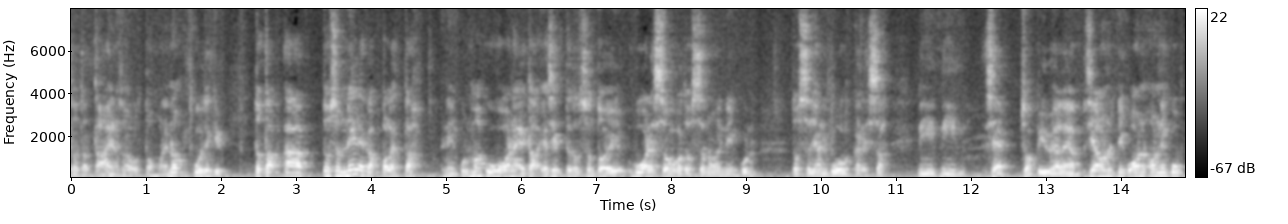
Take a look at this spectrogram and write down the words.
tota, tai aina se on ollut tommonen. No kuitenkin, tota, tuossa on neljä kappaletta niin kuin makuhuoneita ja sitten tuossa on toi vuodessohva tuossa noin niin kuin, tossa ihan niin kuin olkkarissa, niin, niin se sopii yhdelle. Ja siellä on nyt niin kuin, on, on niin kuin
